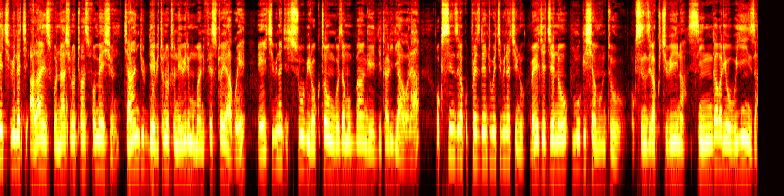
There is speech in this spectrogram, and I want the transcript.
ekibiina ki alliance for national transformation kyanjudde ebitonotono ebiri mu manifesito yaabwe ekibiina kye kisuubira okutongoza mu bbanga eritali lyawala okusinziira ku pulezidenti w'ekibiina kino meje geno mugisha muntu. Okusinziira ku kibiina singa bali obuyinza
